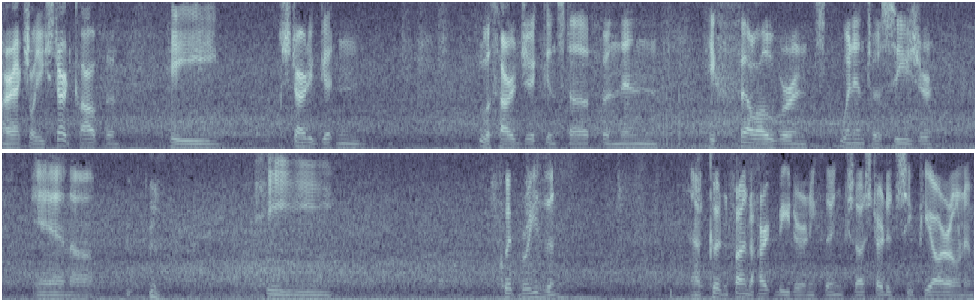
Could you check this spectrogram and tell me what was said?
or actually, he started coughing. He started getting lethargic and stuff, and then he fell over and went into a seizure, and uh, he quit breathing. I couldn't find a heartbeat or anything, so I started CPR on him.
